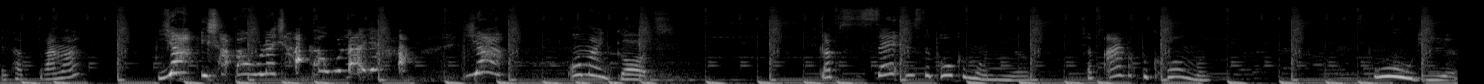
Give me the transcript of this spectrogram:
Es hat dreimal. Ja, ich hab Maula, ich hab Maula, ja. Ja. Oh mein Gott. Ich glaube, das seltenste Pokémon hier. Ich hab's einfach bekommen. Brudi.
